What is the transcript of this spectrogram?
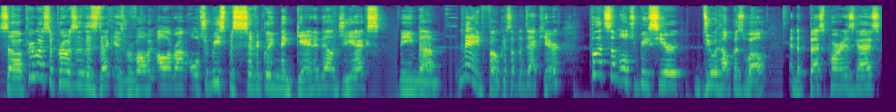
So pretty much the premise of this deck is revolving all around Ultra Beast, specifically Naganadel GX, being the main focus of the deck here. But some Ultra Beasts here do help as well. And the best part is, guys,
